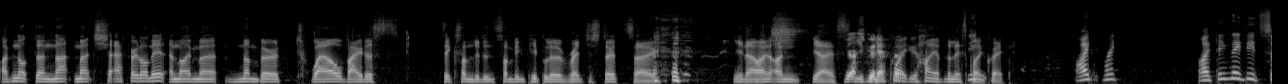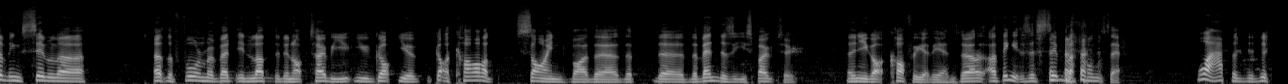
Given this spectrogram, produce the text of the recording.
I've not done that much effort on it, and I'm uh, number twelve out of six hundred and something people who have registered. So, you know, I, I'm yeah, it's, That's you can get effort. quite high up the list quite quick. I, I, I think they did something similar at the forum event in London in October. You, you got you got a card signed by the, the, the, the vendors that you spoke to, and then you got coffee at the end. So I, I think it's a similar concept. What happened to just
